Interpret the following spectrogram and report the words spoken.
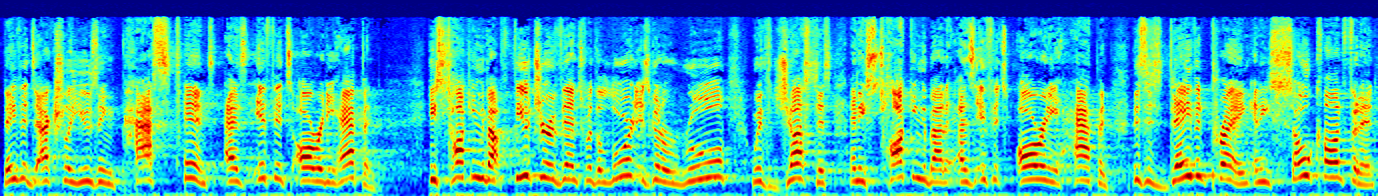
David's actually using past tense as if it's already happened. He's talking about future events where the Lord is going to rule with justice, and he's talking about it as if it's already happened. This is David praying, and he's so confident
